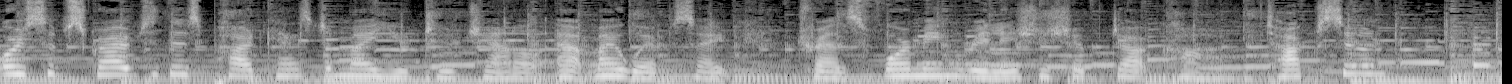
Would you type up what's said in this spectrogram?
or subscribe to this podcast on my YouTube channel at my website, transformingrelationship.com. Talk soon.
